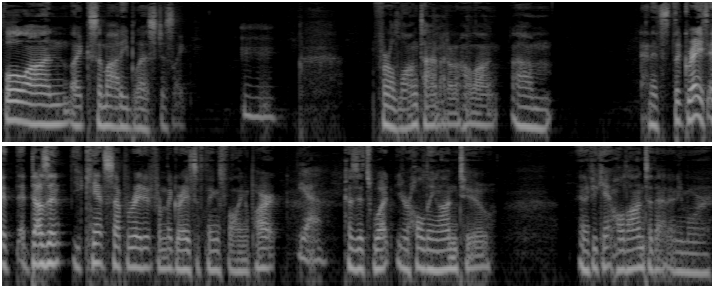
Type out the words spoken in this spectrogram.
full on like samadhi bliss just like hmm for a long time. I don't know how long. Um and it's the grace. It, it doesn't you can't separate it from the grace of things falling apart yeah because it's what you're holding on to. And if you can't hold on to that anymore,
